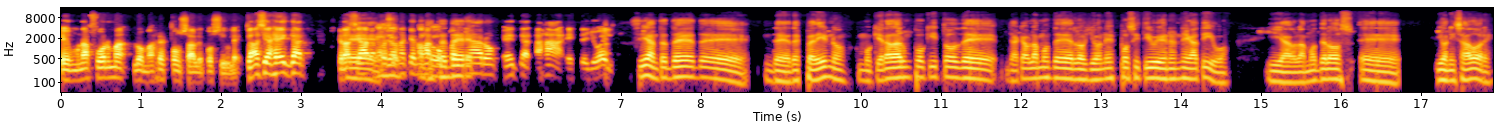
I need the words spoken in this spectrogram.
en una forma lo más responsable posible. Gracias, Edgar. Gracias a las eh, personas que nos acompañaron. Edgar, ajá, este Joel. Sí, antes de, de, de, despedirnos, como quiera dar un poquito de, ya que hablamos de los iones positivos y iones negativos, y hablamos de los eh, ionizadores,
